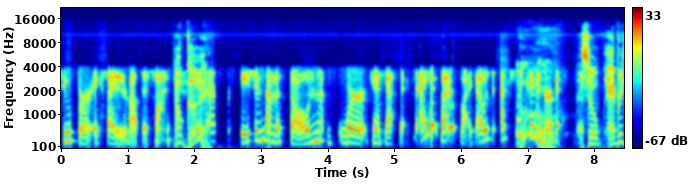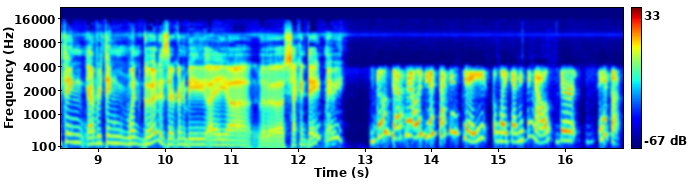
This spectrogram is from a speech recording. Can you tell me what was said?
super excited about this one. Oh, good. Our conversations on the phone were fantastic. I had butterflies. I was actually kind of nervous. So everything everything went good. Is there going to be a, uh, a second date? Maybe. There'll definitely be a second date, like anything else. There hiccups.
